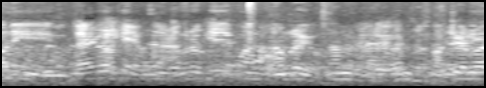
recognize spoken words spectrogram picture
अनि ड्राइभर के हाम्रो के हाम्रै हो ट्रेनमा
